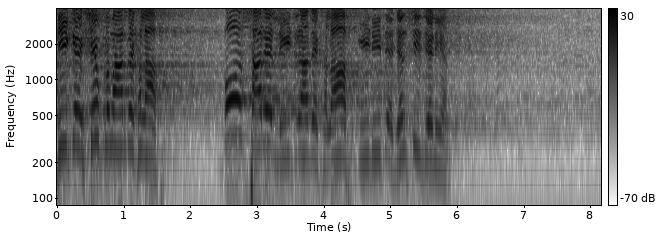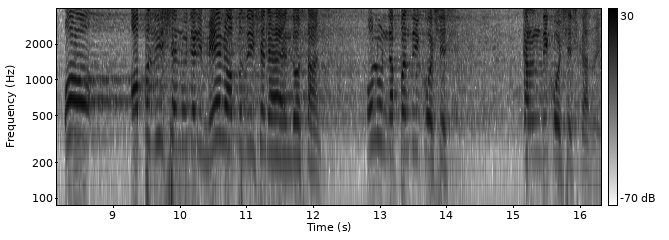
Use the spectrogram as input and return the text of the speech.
ਡੀਕੇ ਸ਼ਿਵ ਕੁਮਾਰ ਦੇ ਖਿਲਾਫ ਬਹੁਤ ਸਾਰੇ ਲੀਡਰਾਂ ਦੇ ਖਿਲਾਫ ਈਡੀ ਤੇ ਏਜੰਸੀ ਜਿਹੜੀਆਂ ਉਹ ਆਪੋਜੀਸ਼ਨ ਨੂੰ ਜਿਹੜੀ ਮੇਨ ਆਪੋਜੀਸ਼ਨ ਹੈ ਹਿੰਦੁਸਤਾਨ ਉਹਨੂੰ ਨੱਪਣ ਦੀ ਕੋਸ਼ਿਸ਼, ਕਰਨ ਦੀ ਕੋਸ਼ਿਸ਼ ਕਰ ਰਹੇ।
